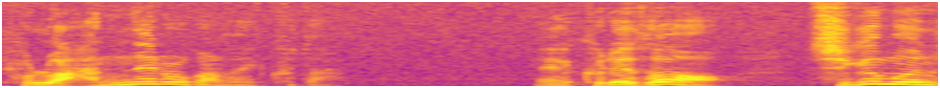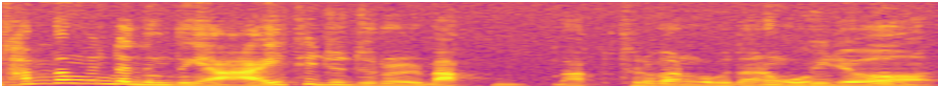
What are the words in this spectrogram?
별로 안 내려올 가능성이 크다. 예, 그래서 지금은 삼성전자 등등의 IT주들을 막, 막 들어가는 것보다는 오히려,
